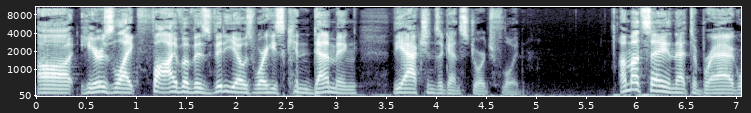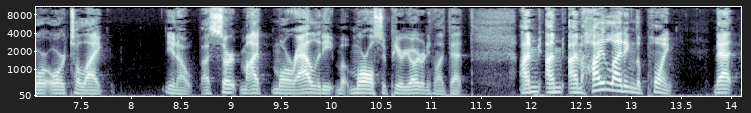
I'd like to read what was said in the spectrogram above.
uh, "Here's like five of his videos where he's condemning the actions against George Floyd." I'm not saying that to brag or, or to like you know, assert my morality, moral superiority, or anything like that. I'm, I'm, I'm highlighting the point that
